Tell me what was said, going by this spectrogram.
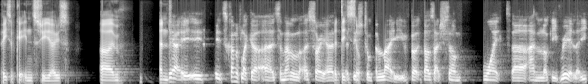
piece of kit in studios. Um, and Yeah, it, it, it's kind of like a uh, it's an analog, uh, sorry, a, a digital. digital. delay, but does actually sound quite uh, analogy, really,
